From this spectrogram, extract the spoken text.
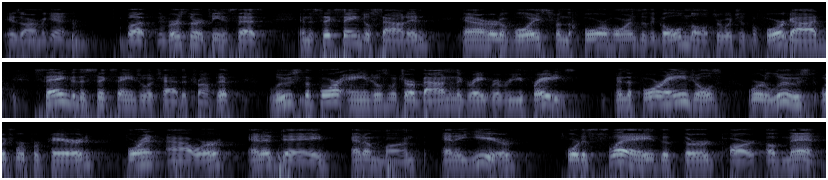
is Armageddon. But in verse 13 it says, And the sixth angel sounded, and I heard a voice from the four horns of the golden altar, which is before God, saying to the sixth angel which had the trumpet, Loose the four angels which are bound in the great river Euphrates. And the four angels were loosed, which were prepared for an hour and a day and a month and a year for to slay the third part of men.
